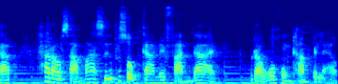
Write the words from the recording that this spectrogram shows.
ครับ ถ้าเราสามารถซื้อประสบการณ์ในฝันได้ เราก็คงทำไปแล้ว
